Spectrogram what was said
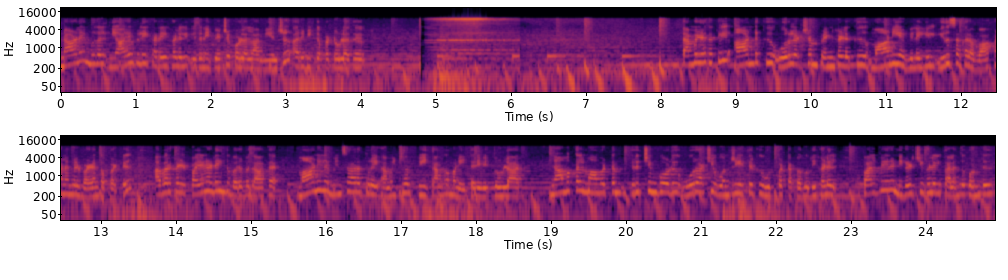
நாளை முதல் நியாய விலை கடைகளில் இதனை பெற்றுக்கொள்ளலாம் என்று அறிவிக்கப்பட்டுள்ளது. தமிழகத்தில் ஆண்டுக்கு ஒரு லட்சம் பெண்களுக்கு மானிய விலையில் இருசக்கர வாகனங்கள் வழங்கப்பட்டு அவர்கள் பயனடைந்து வருவதாக மாநில மின்சாரத்துறை அமைச்சர் பி. தங்கமணி தெரிவித்துள்ளார். நாமக்கல் மாவட்டம் திருச்செங்கோடு ஊராட்சி ஒன்றியத்திற்கு உட்பட்ட பகுதிகளில் பல்வேறு நிகழ்ச்சிகளில் கலந்து கொண்டு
